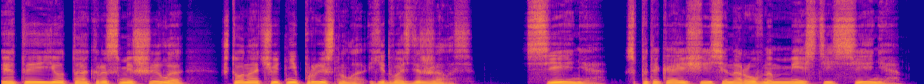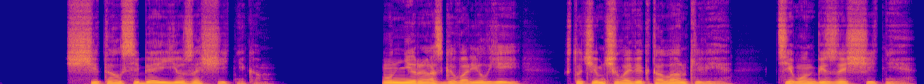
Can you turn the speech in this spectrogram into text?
Это ее так рассмешило, что она чуть не прыснула, едва сдержалась. Сеня, спотыкающийся на ровном месте Сеня, считал себя ее защитником. Он не раз говорил ей, что чем человек талантливее, тем он беззащитнее.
